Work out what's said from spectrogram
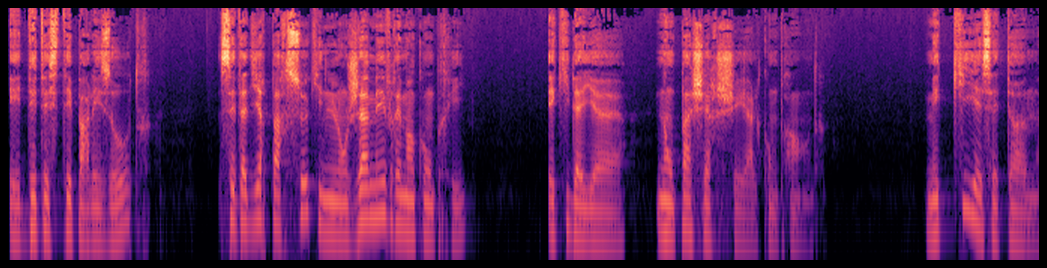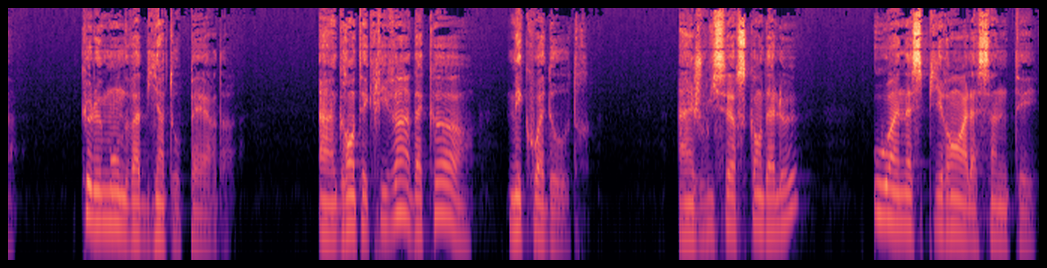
et détesté par les autres, c'est-à-dire par ceux qui ne l'ont jamais vraiment compris, et qui d'ailleurs n'ont pas cherché à le comprendre. Mais qui est cet homme? Que le monde va bientôt perdre. Un grand écrivain, d'accord, mais quoi d'autre? Un jouisseur scandaleux ou un aspirant à la sainteté?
